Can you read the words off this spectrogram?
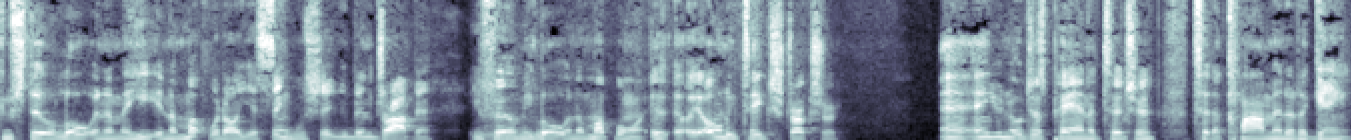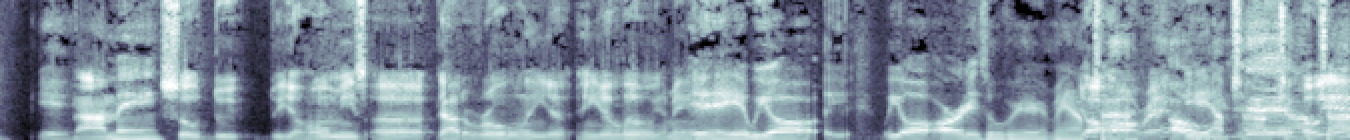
You still loading them and heating them up with all your single shit you've been dropping. You feel me? Loading them up on. It, it only takes structure. and, and you know just paying attention to the climate of the game. Yeah. Know what I mean? So do do your homies uh got a role in your in your little? I mean, Yeah, yeah, we all we all artists over here, man. I'm Y'all trying. all rap? Oh, yeah, I'm trying. I'm trying. I'm Oh, trying.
